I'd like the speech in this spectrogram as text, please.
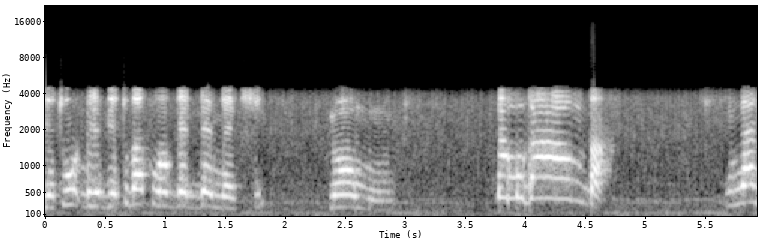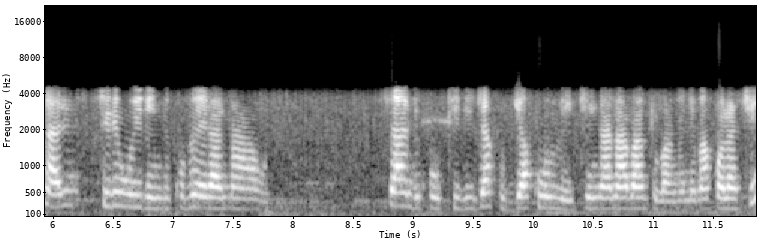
bye tu- bye tuba twogedde neki n'omuntu. Namugamba nga nali kiri wiringi kubeera naawe. Kyandikukkiriza kujja kumiitinga n'abantu bange ne bakola ki?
